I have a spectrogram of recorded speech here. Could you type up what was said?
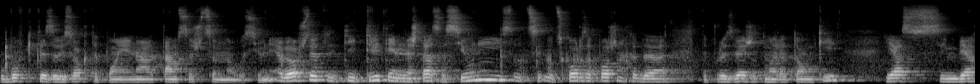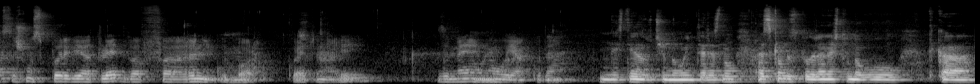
обувките за високата планина, там също са много силни. Абе, общо и трите им неща са силни и отскоро започнаха да, да произвеждат маратонки. И аз им бях всъщност първият атлет в рънинг отбора, което, нали, за мен е много яко, да. Наистина звучи много интересно. Аз искам да споделя нещо много така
